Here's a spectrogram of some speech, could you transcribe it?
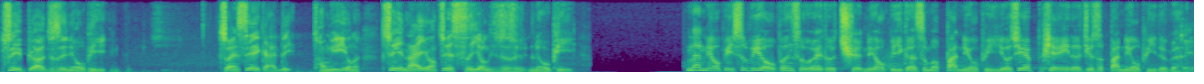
最标的就是牛皮，转色感的统一用的，最耐用、最实用的就是牛皮。那牛皮是不是又有分所谓的全牛皮跟什么半牛皮？有些便宜的就是半牛皮，对不对？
